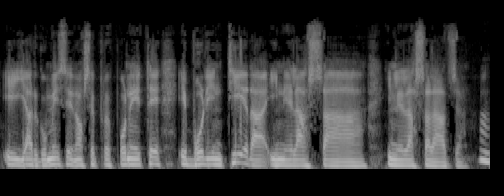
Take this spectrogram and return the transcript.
e gli argomenti nostre proponete e volentieri in elassa, in elassa. Mm.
